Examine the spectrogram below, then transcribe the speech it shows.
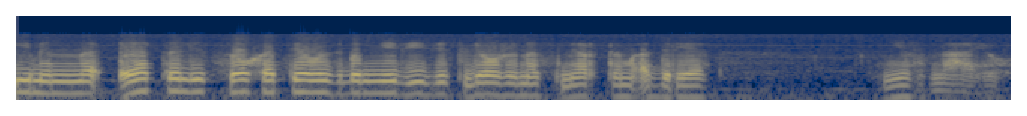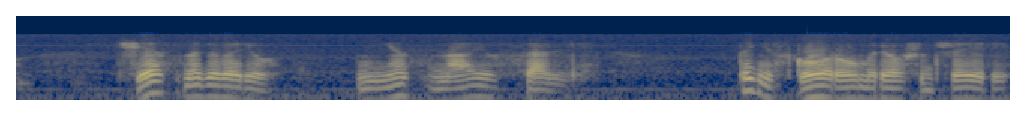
именно это лицо хотелось бы мне видеть, лежа на смертном одре. Не знаю, честно говорю, не знаю, Салли. Ты не скоро умрешь, Джерри,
